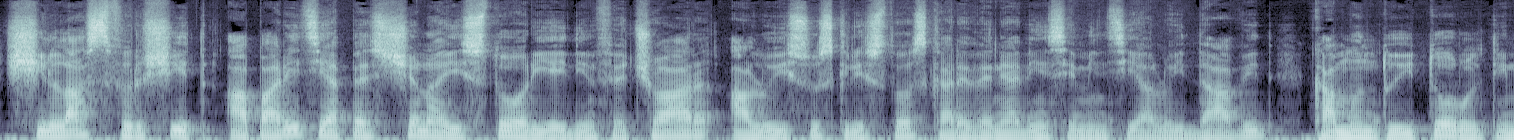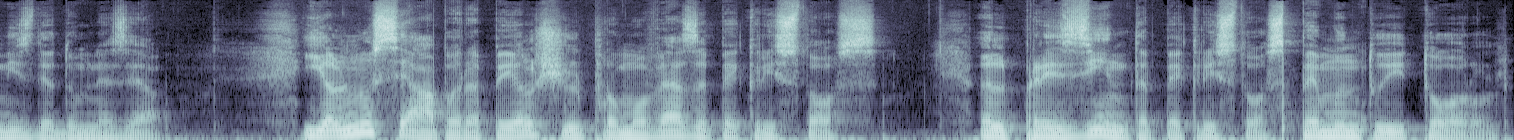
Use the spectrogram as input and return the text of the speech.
și la sfârșit apariția pe scena istoriei din Fecioară a lui Isus Hristos care venea din seminția lui David ca mântuitorul trimis de Dumnezeu. El nu se apără pe el și îl promovează pe Hristos. Îl prezintă pe Hristos, pe Mântuitorul,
